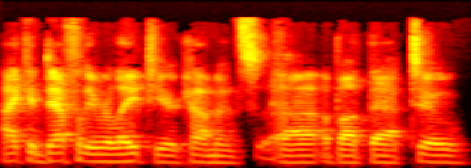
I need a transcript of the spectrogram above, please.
I can definitely relate to your comments uh, about that too.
